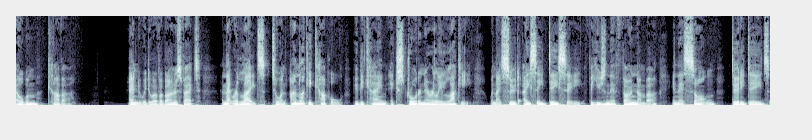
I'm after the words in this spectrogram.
album cover. And we do have a bonus fact, and that relates to an unlucky couple who became extraordinarily lucky when they sued ACDC for using their phone number in their song Dirty Deeds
